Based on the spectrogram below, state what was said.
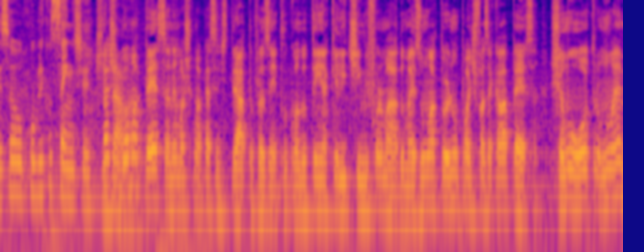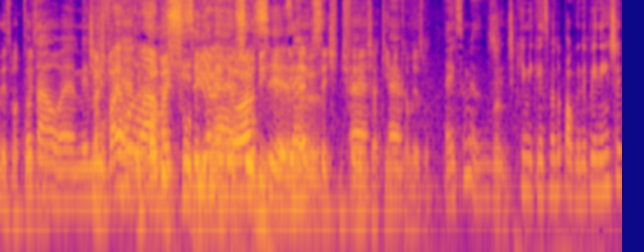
Isso o público sente. Que igual hora. uma peça, né? Eu acho que uma peça de teatro, por exemplo, quando tem aquele time formado, mas um ator não pode fazer aquela peça. Chama o outro, não é a mesma coisa. né? Total, é meio Tipo, vai é, rolar, mas sub, seria né? melhor Sub, se... é, né? deve ser di- diferente É, a química mesmo. É isso mesmo, de, de química em cima do palco, independente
